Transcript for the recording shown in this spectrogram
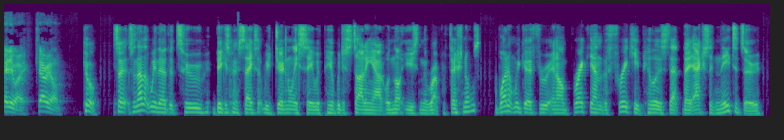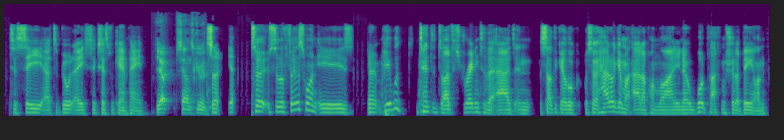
anyway, carry on. Cool. So, so now that we know the two biggest mistakes that we generally see with people just starting out or not using the right professionals, why don't we go through and I'll break down the three key pillars that they actually need to do to see uh, to build a successful campaign. Yep, sounds good. So, yep. So, so the first one is you know, people tend to dive straight into the ads and start to go look. So, how do I get my ad up online? You know, what platform should I be on?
